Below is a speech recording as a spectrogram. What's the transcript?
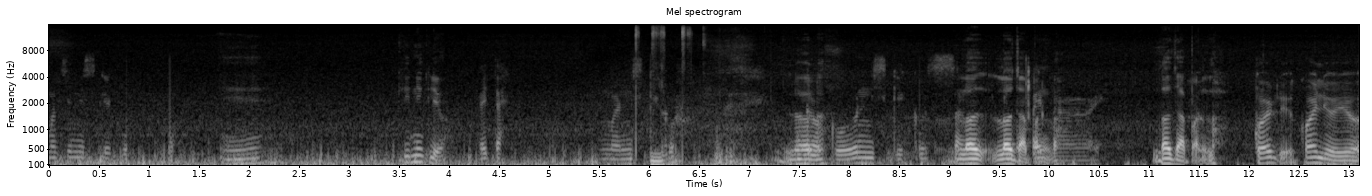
म चाहिँ निस्केको ए के निक्ल्यो है त म निस्केको ल निस्केको ल ल जापान ल ल जापान ल कहिले कहिले हो यो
